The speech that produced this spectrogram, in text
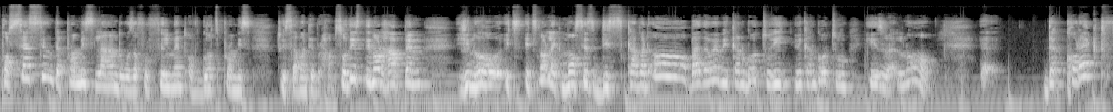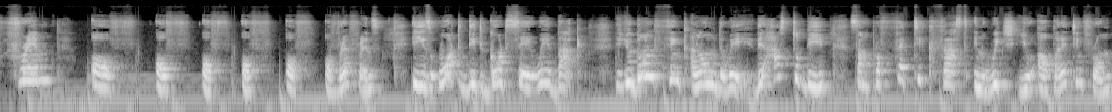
Possessing the promised land was a fulfillment of God's promise to his servant Abraham. So this did not happen, you know, it's it's not like Moses discovered, oh, by the way, we can go to it, we can go to Israel. No. Uh, the correct frame of of of of of of reference is what did God say way back. You don't think along the way. There has to be some prophetic thrust in which you are operating from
